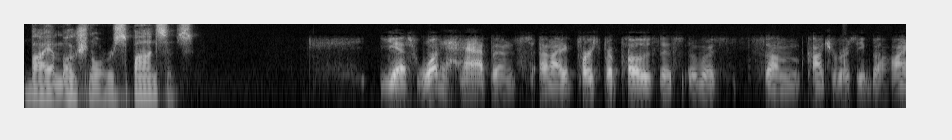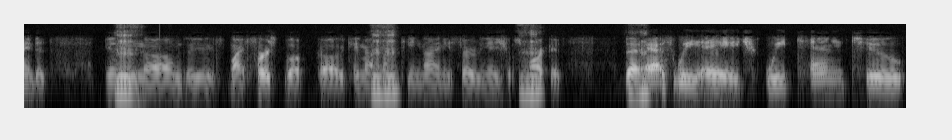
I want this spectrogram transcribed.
by emotional responses. Yes, what happens, and I first proposed this with some controversy behind it, in mm. um, the, my first book uh, that came out mm-hmm. in 1990, Serving the Ageless mm-hmm. Market, that mm-hmm. as we age, we tend to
